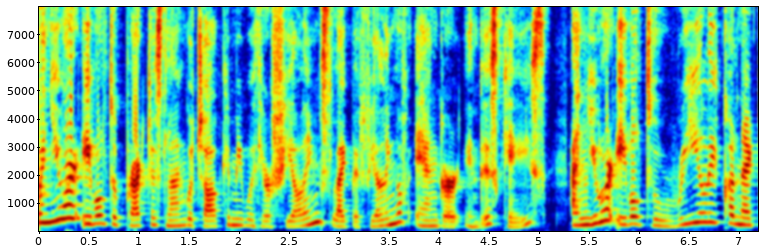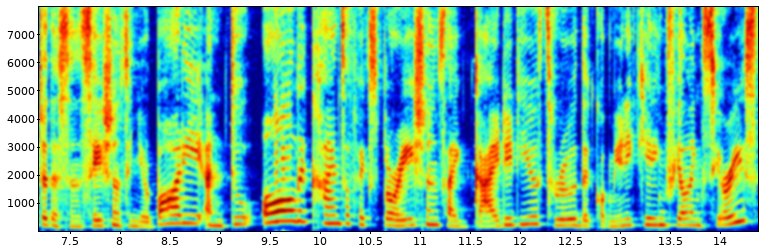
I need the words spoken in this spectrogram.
when you are able to practice language alchemy with your feelings, like the feeling of anger in this case, and you are able to really connect to the sensations in your body and do all the kinds of explorations I guided you through the Communicating Feeling series,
